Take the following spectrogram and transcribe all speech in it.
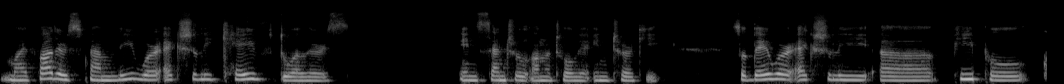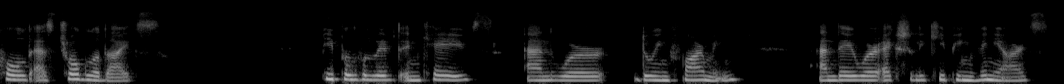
my father's family were actually cave dwellers in central Anatolia in Turkey. So they were actually uh, people called as troglodytes, people who lived in caves and were doing farming and they were actually keeping vineyards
